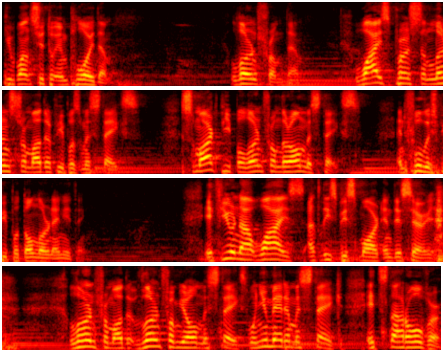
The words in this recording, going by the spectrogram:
He wants you to employ them. Learn from them. Wise person learns from other people's mistakes. Smart people learn from their own mistakes. And foolish people don't learn anything. If you're not wise, at least be smart in this area. learn from other, learn from your own mistakes. When you made a mistake, it's not over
